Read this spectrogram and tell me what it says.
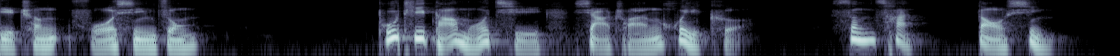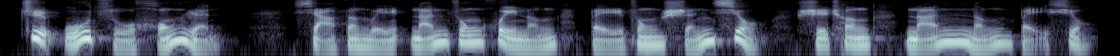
亦称佛心宗。菩提达摩起，下传慧可、僧璨、道信，至五祖弘忍，下分为南宗慧能、北宗神秀，时称南能北秀。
